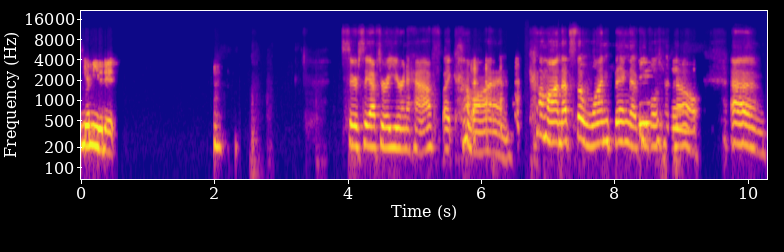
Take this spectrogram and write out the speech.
You're muted. seriously after a year and a half? Like come on. Come on. That's the one thing that people should know. Um,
